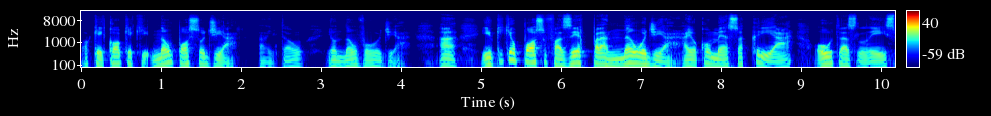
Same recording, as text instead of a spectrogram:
Ok, qual que é aqui? Não posso odiar. Ah, então Eu não vou odiar. Ah, e o que, que eu posso fazer para não odiar? Aí eu começo a criar outras leis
